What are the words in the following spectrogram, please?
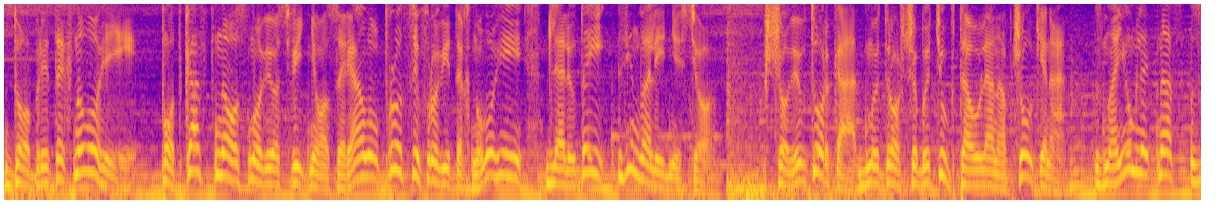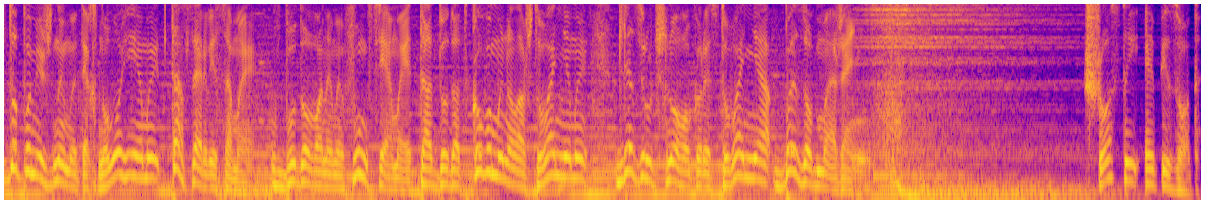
Добрі технології. Подкаст на основі освітнього серіалу про цифрові технології для людей з інвалідністю. Щовівторка Дмитро Щебетюк та Уляна Пчолкіна знайомлять нас з допоміжними технологіями та сервісами, вбудованими функціями та додатковими налаштуваннями для зручного користування без обмежень. Шостий епізод.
